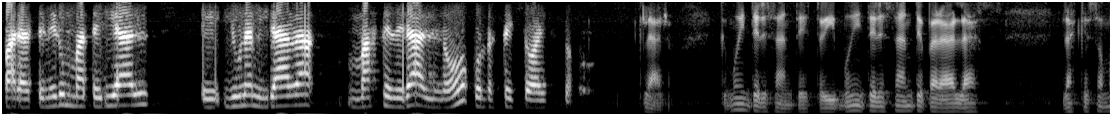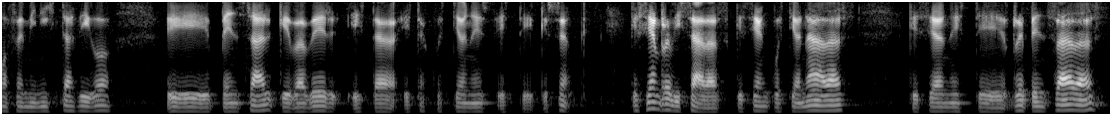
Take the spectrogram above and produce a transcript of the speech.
para tener un material eh, y una mirada más federal, ¿no? Con respecto a esto. Claro, que muy interesante esto y muy interesante para las, las que somos feministas, digo, eh, pensar que va a haber esta, estas cuestiones este, que, sean, que sean revisadas, que sean cuestionadas, que sean este, repensadas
